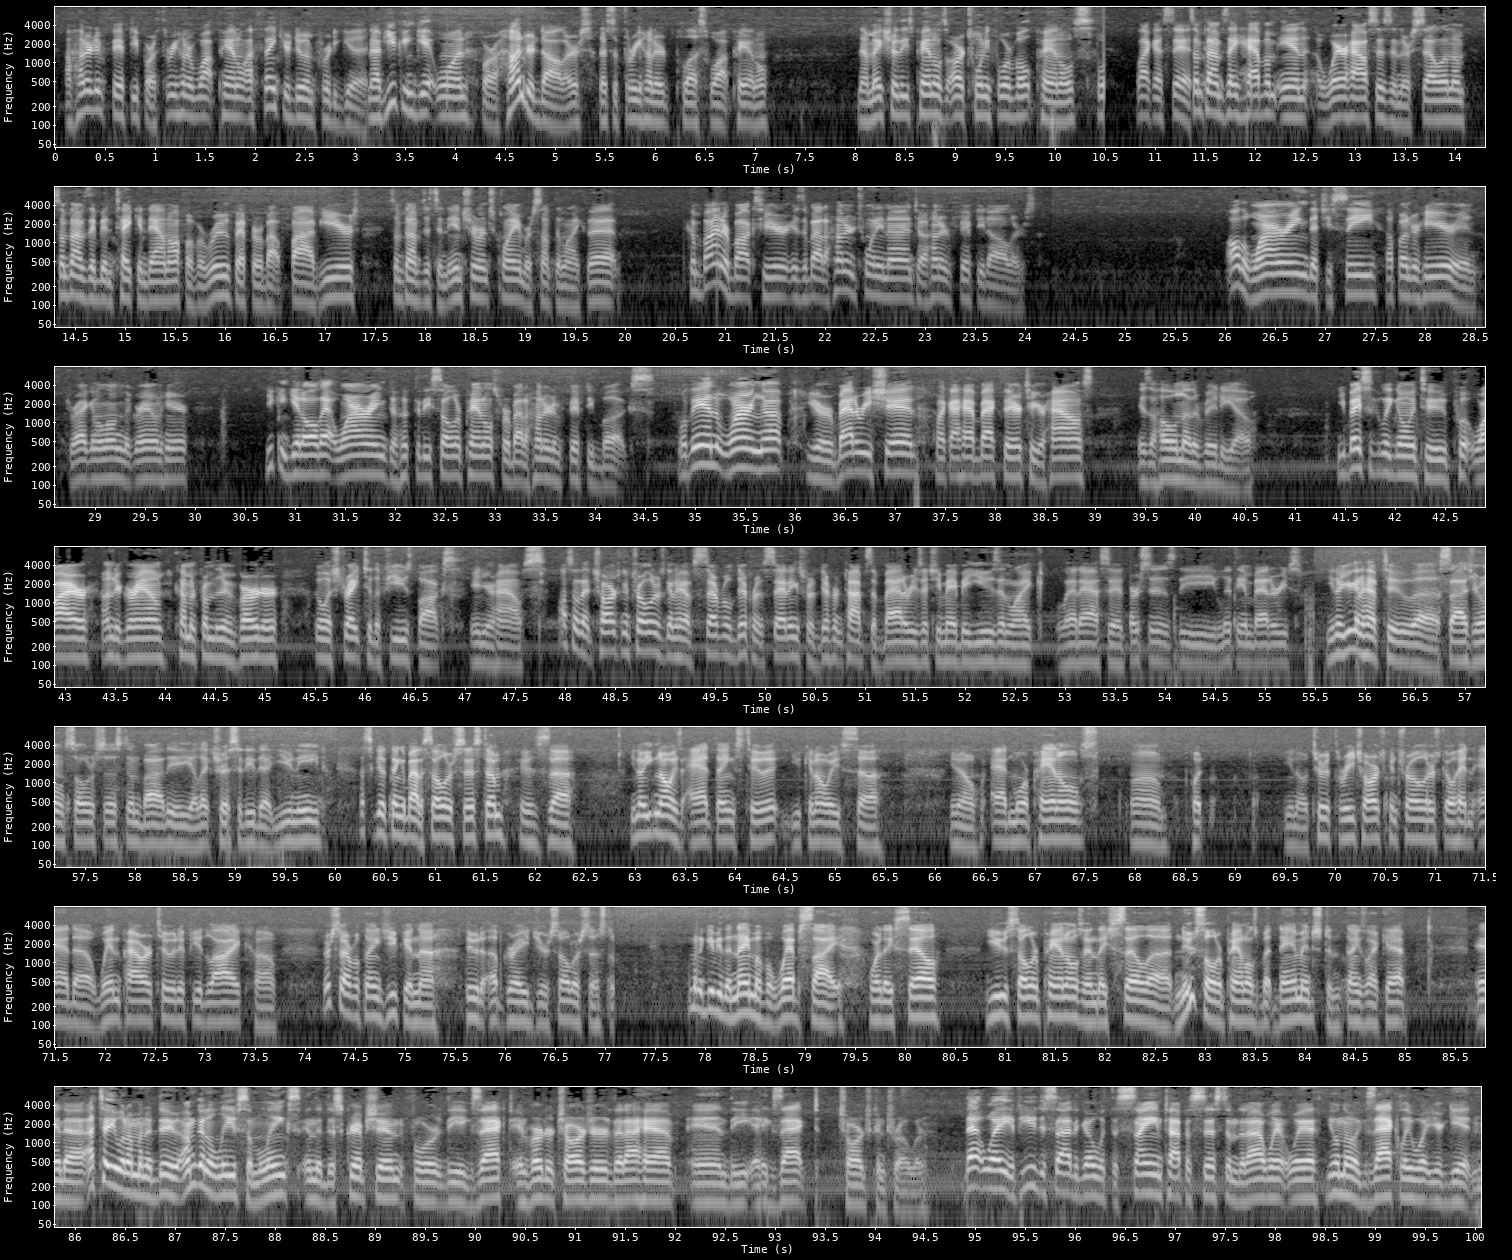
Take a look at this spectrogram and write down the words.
150 for a 300 watt panel, I think you're doing pretty good. Now, if you can get one for $100, that's a 300 plus watt panel. Now, make sure these panels are 24 volt panels. Like I said, sometimes they have them in warehouses and they're selling them. Sometimes they've been taken down off of a roof after about five years. Sometimes it's an insurance claim or something like that. Combiner box here is about 129 to $150. All the wiring that you see up under here and dragging along the ground here, you can get all that wiring to hook to these solar panels for about 150 bucks. Well then, wiring up your battery shed, like I have back there to your house, is a whole nother video. You're basically going to put wire underground coming from the inverter going straight to the fuse box in your house. Also, that charge controller is going to have several different settings for different types of batteries that you may be using, like lead acid versus the lithium batteries. You know, you're going to have to uh, size your own solar system by the electricity that you need. That's a good thing about a solar system is, uh, you know, you can always add things to it. You can always, uh, you know, add more panels, um, put you know, two or three charge controllers. Go ahead and add uh, wind power to it if you'd like. Uh, there's several things you can uh, do to upgrade your solar system. I'm going to give you the name of a website where they sell used solar panels and they sell uh, new solar panels but damaged and things like that. And uh, I tell you what I'm going to do. I'm going to leave some links in the description for the exact inverter charger that I have and the exact charge controller. That way, if you decide to go with the same type of system that I went with, you'll know exactly what you're getting.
